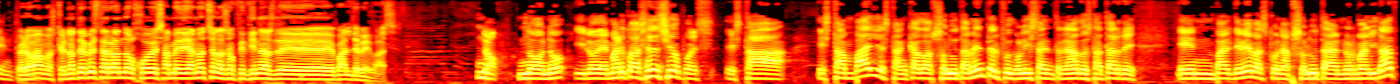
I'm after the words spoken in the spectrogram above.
entre Pero vamos, que no te ves cerrando el jueves a medianoche en las oficinas de Valdebebas. No, no, no. Y lo de Marco Asensio, pues está stand-by, estancado absolutamente. El futbolista ha entrenado esta tarde en Valdebebas con absoluta normalidad,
